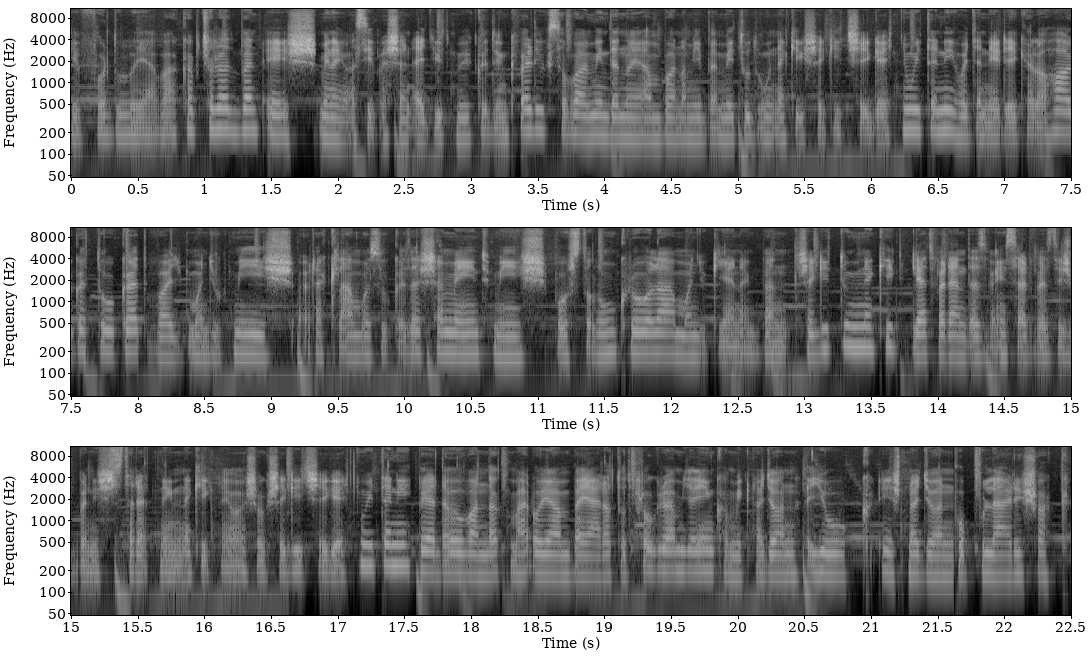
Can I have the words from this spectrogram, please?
évfordulójával kapcsolatban, és mi nagyon szívesen együttműködünk velük, szóval minden olyanban, amiben mi tudunk nekik segítséget nyújtani, hogyan érjék el a hallgatókat, vagy mondjuk mi is reklámozzuk az eseményt, mi is posztolunk róla, mondjuk ilyenekben segítünk nekik, illetve rendezvényszervezésben is szeretnénk nekik nagyon sok segítséget nyújtani. Például vannak már olyan bejáratott programjaink, amik nagyon jók és nagyon populárisak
